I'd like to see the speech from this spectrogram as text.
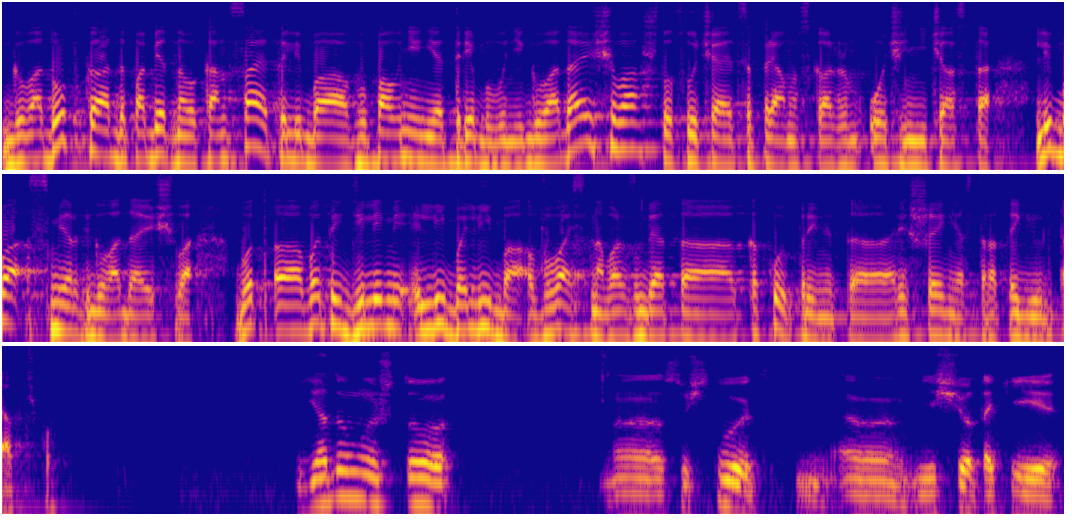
«Голодовка до победного конца – это либо выполнение требований голодающего, что случается, прямо скажем, очень нечасто, либо смерть голодающего». Вот э, в этой дилемме либо-либо власть, на ваш взгляд, какое примет решение, стратегию или тактику? Я думаю, что существуют э, еще такие,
